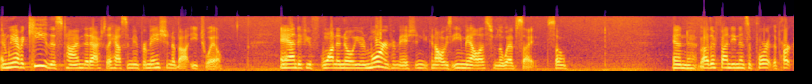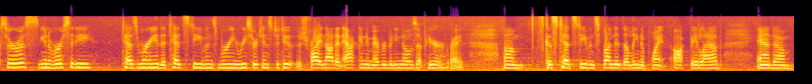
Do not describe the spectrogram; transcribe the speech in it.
And we have a key this time that actually has some information about each whale. And if you want to know even more information, you can always email us from the website. So and other funding and support, the Park Service, University, TESMARI, the Ted Stevens Marine Research Institute. There's probably not an acronym everybody knows up here, right? Um, it's because Ted Stevens funded the Lena Point Auke Bay Lab. And um,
